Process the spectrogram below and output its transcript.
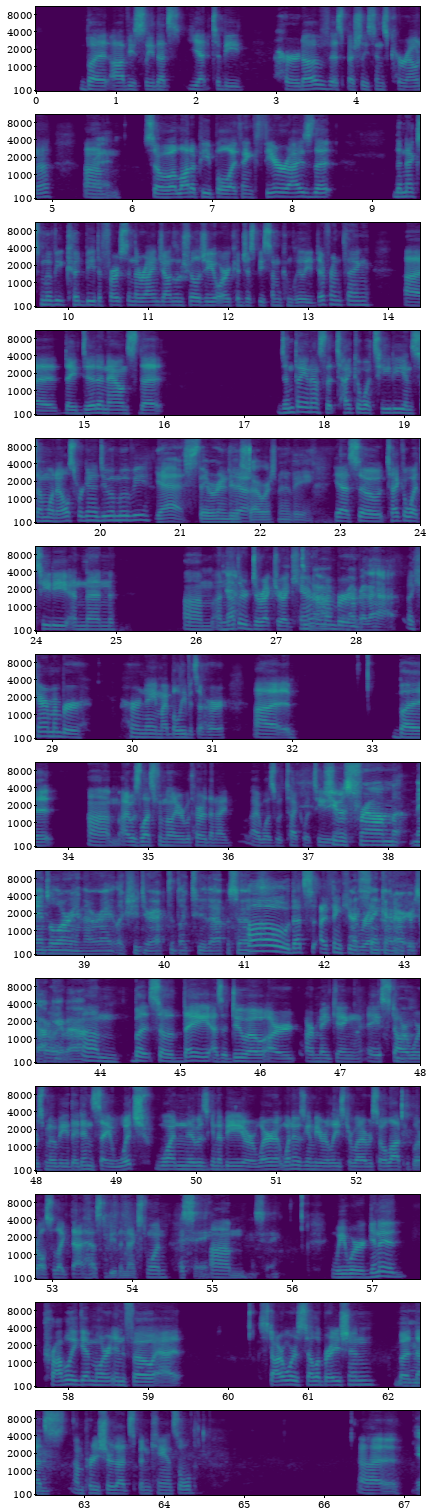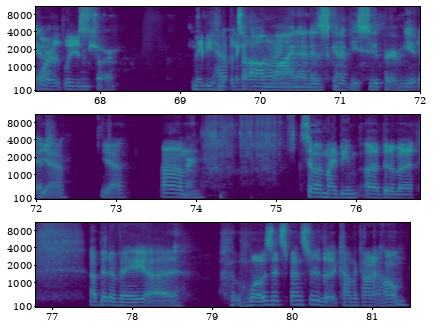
but obviously that's yet to be heard of, especially since Corona. Um, Right. So a lot of people, I think, theorize that the next movie could be the first in the Rian Johnson trilogy, or it could just be some completely different thing. Uh, they did announce that. Didn't they announce that Taika Waititi and someone else were going to do a movie? Yes, they were going to do Yeah. a Star Wars movie. Yeah, so Taika Waititi and then um, another director. I can't not remember. remember that. I can't remember her name. I believe it's a her. Uh, but um, I was less familiar with her than I, I was with Taika Waititi. She was from Mandalorian, though, right? Like she directed like two of the episodes. Oh, that's. I think you're I right. think I know what you're you're talking probably- about. Um, but so they, as a duo, are are making a Star Hmm. Wars movie. They didn't say which one it was going to be or where when it was going to be released or whatever. So a lot of people are also like, that has to be the next one. I see. Um, I see. we were gonna probably get more info at Star Wars Celebration, but Mhm. that's I'm pretty sure that's been canceled. Uh, Yeah, or at I'm least sure. maybe happening It's online. online and is going to be super muted. Yeah, yeah. Bummer. Um, so it might be a bit of a a bit of a uh, what was it, Spencer? The Comic Con at home.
